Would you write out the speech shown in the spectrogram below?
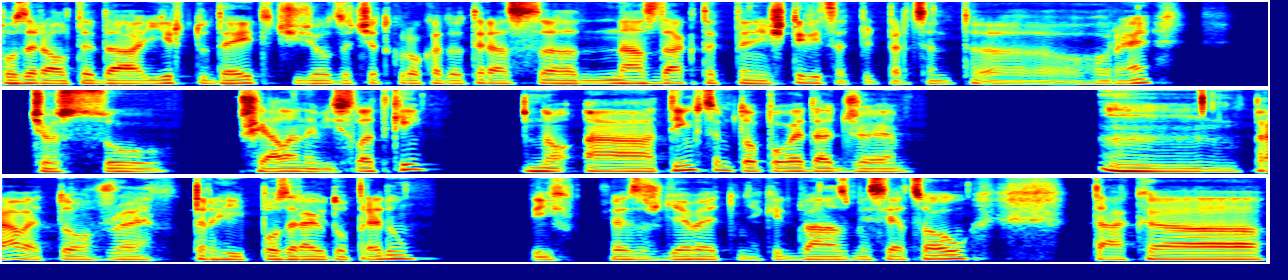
pozeral teda year to date, čiže od začiatku roka do teraz uh, Nasdaq, tak ten je 45% hore, čo sú šialené výsledky. No a tým chcem to povedať, že Mm, práve to, že trhy pozerajú dopredu, tých 6 až 9, niekedy 12 mesiacov, tak uh,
